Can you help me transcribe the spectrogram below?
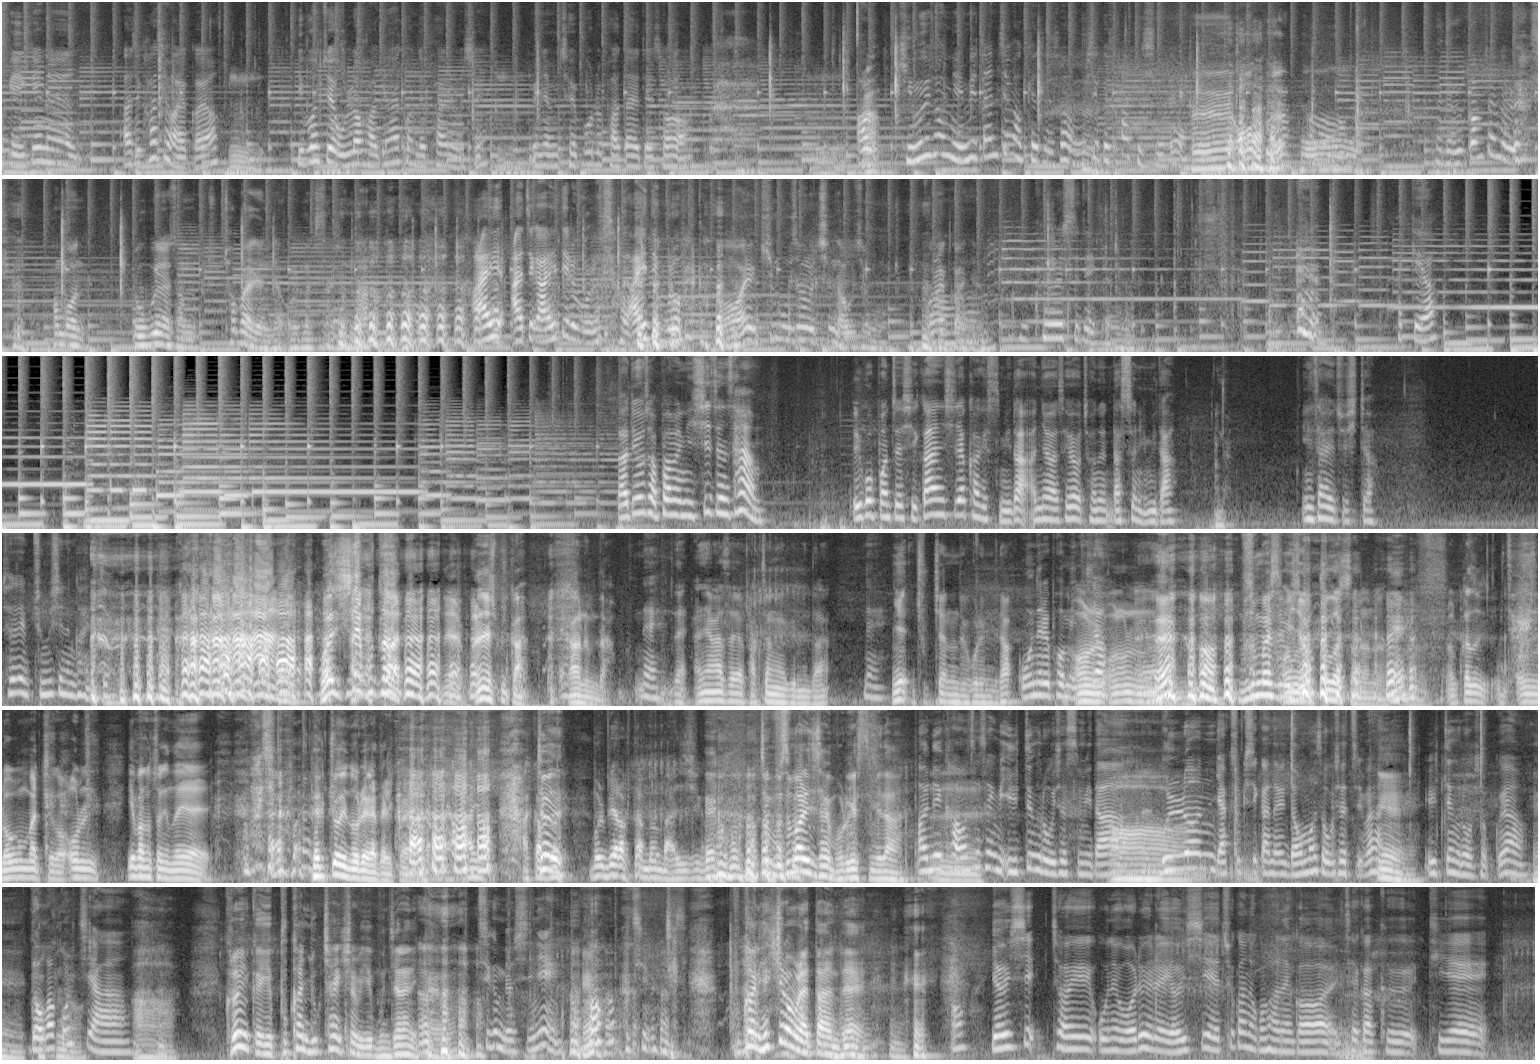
수석 얘기는 아직 하지 말까요? 음. 이번 주에 올라가긴 할 건데 파일럿이. 왜냐면 제보를 받아야 돼서. 아, 김의성님이 딴지마켓에서 음식을 사 드신대. 네, 어 그래? 어. 오. 근데 왜 깜짝 놀라가지고. 한번 로그인해서 한번 쳐봐야겠네. 얼마치 사셨나? 아이 아직 아이디를 몰라서 아이디 물어볼 거. 어, 아니 김우성으로 치면 나오지 뭐. 뻔할 거 아니야. 그- 그럴 수도 있겠다. 할게요. 라디오 자파명이 시즌 3 일곱 번째 시간 시작하겠습니다. 안녕하세요. 저는 낯선입니다. 인사해 주시죠. 선생님 주무시는 거 아니죠? 원 시작부터 네, 안녕하십니까 가은입니다. 네, 네, 안녕하세요. 박정혁입니다. 네. 예, 죽지 않는 돌고래입니다. 오늘의 오늘 범인이죠. 오늘 네? 무슨 말씀이죠? 오늘 죽었어 너는. 어, 그래서 오늘 녹음 마치고 오늘 이 방송이 너의 백조의 노래가 될 거야. 아까 저- 물, 물벼락도 한번 맞으시고. 저 무슨 말인지 잘 모르겠습니다. 아니 음. 강원 선생님이 1등으로 오셨습니다. 아. 물론 약속 시간을 넘어서 오셨지만 예. 1등으로 오셨고요. 예, 너가. 꼴찌야. 아, 그러니까 이게 북한 6차 핵실험 이게 문제라니까요. 지금 몇 시니? 예? 어? 지금? 북한이 핵실험을 했다는데 어? 10시 저희 오늘 월요일에 10시에 추가 녹음하는 걸 제가 그 뒤에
